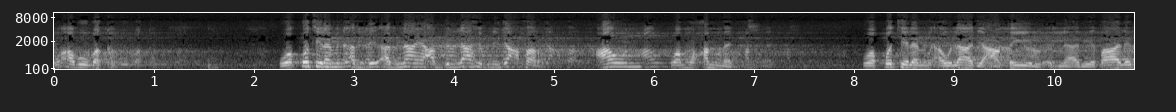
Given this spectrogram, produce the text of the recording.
وأبو بكر. وقتل من أبناء عبد الله بن جعفر عون ومحمد. وقتل من أولاد عقيل بن أبي طالب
